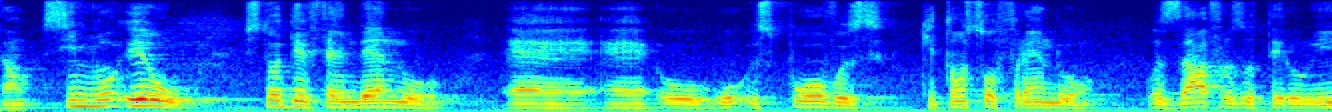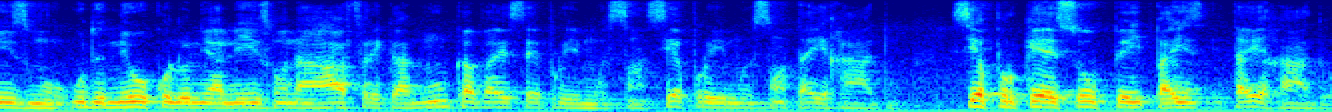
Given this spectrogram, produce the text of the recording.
Não, se eu estou defendendo é, é, o, os povos que estão sofrendo os afros do terrorismo, o do neocolonialismo na África, nunca vai ser por emoção. Se é por emoção, está errado. Se é porque é seu país, está errado.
